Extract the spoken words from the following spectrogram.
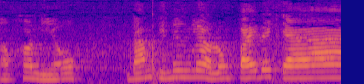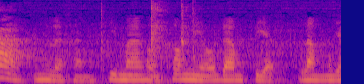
เอาข้าวเหนียวดำที่นึ่งแล้วลงไปได้จ้า นี่แหละค่ะ ที่มาของข้าวเหนียวดำเปียกลำไย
